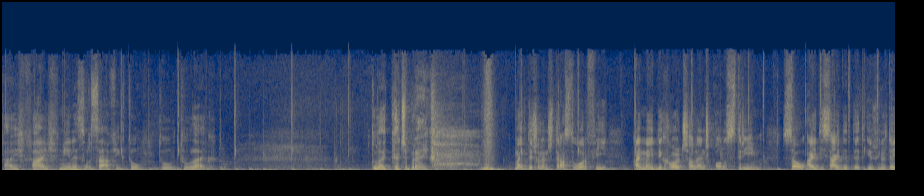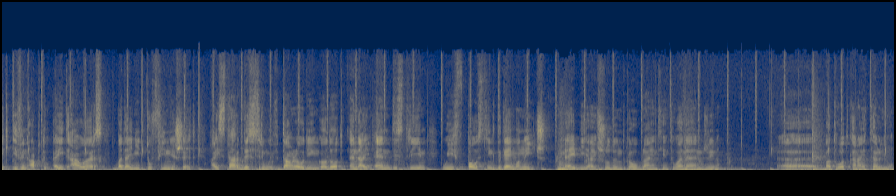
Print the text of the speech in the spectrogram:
five five minutes or something to to to like to like catch a break. make the challenge trustworthy, I made the whole challenge on stream. So I decided that it will take even up to 8 hours, but I need to finish it. I start the stream with downloading Godot and I end the stream with posting the game on itch. Maybe I shouldn't go blind into an engine, uh, but what can I tell you?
